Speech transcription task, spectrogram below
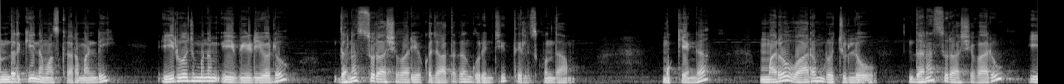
అందరికీ నమస్కారం అండి. ఈరోజు మనం ఈ వీడియోలో ధనస్సు రాశి వారి యొక్క జాతకం గురించి తెలుసుకుందాం. ముఖ్యంగా మరో వారం రోజుల్లో ధనస్సు రాశివారు ఈ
